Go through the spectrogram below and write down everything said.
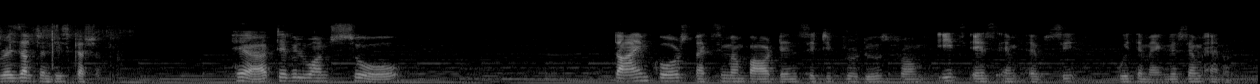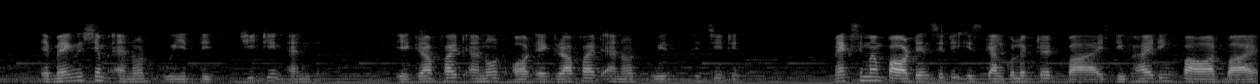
Result and discussion Here table 1 show time course maximum power density produced from each SMFC with a magnesium anode a magnesium anode with the chitin and a graphite anode or a graphite anode with the chitin. Maximum power density is calculated by dividing power by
